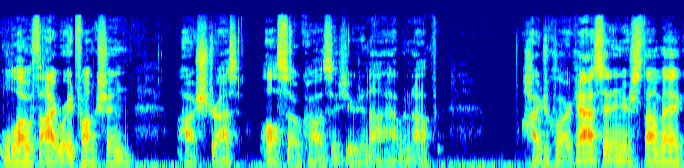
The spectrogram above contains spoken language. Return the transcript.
low thyroid function, uh, stress also causes you to not have enough hydrochloric acid in your stomach.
